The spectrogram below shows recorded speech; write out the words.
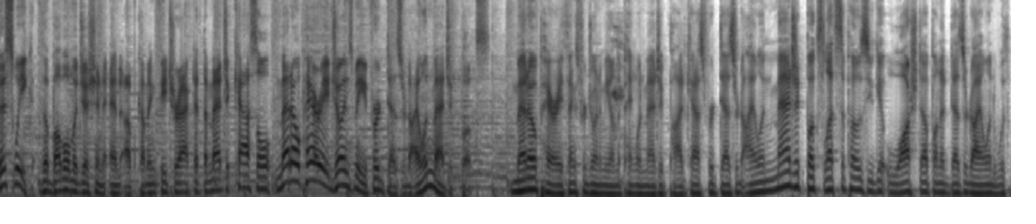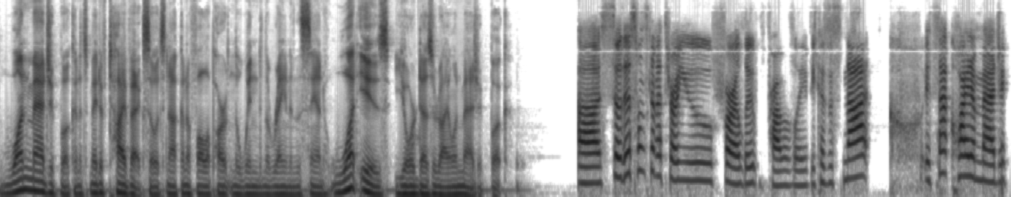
This week, the Bubble Magician and upcoming feature act at the Magic Castle, Meadow Perry, joins me for Desert Island Magic Books. Meadow Perry, thanks for joining me on the Penguin Magic Podcast for Desert Island Magic Books. Let's suppose you get washed up on a desert island with one magic book and it's made of Tyvek, so it's not going to fall apart in the wind and the rain and the sand. What is your Desert Island Magic book? Uh, so this one's going to throw you for a loop probably because it's not it's not quite a magic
